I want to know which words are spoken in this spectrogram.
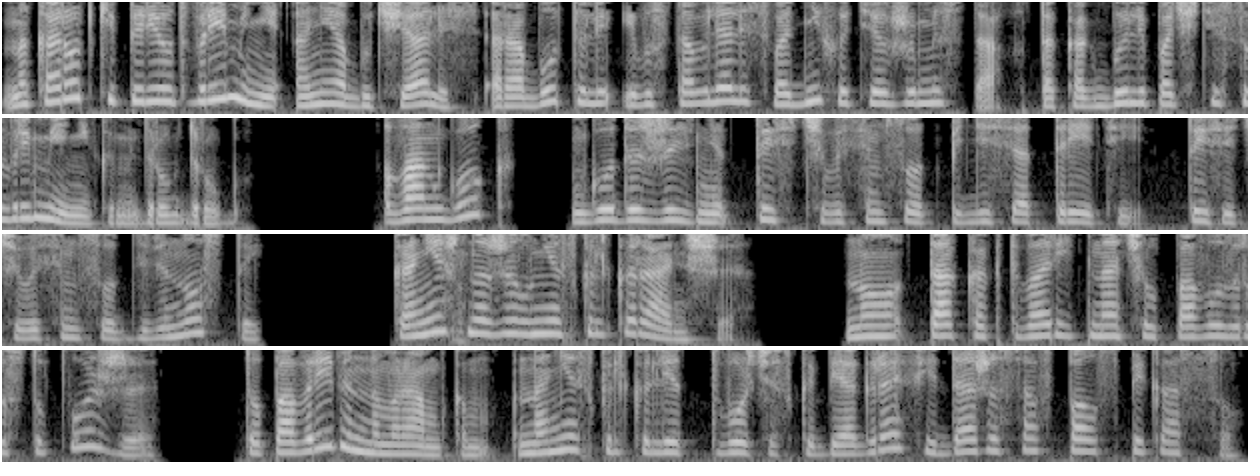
На короткий период времени они обучались, работали и выставлялись в одних и тех же местах, так как были почти современниками друг другу. Ван Гог, годы жизни 1853-1890, конечно, жил несколько раньше, но так как творить начал по возрасту позже, то по временным рамкам на несколько лет творческой биографии даже совпал с Пикассо.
